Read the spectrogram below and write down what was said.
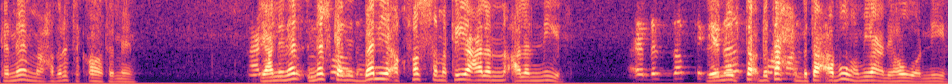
تمام مع حضرتك. آه تمام. يعني ناس مش كانت واضح. بانية أقفاص سمكية على على النيل. آه، بالظبط كده. لأنه بتاع. بتاعهم بتاع أبوهم يعني هو النيل.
